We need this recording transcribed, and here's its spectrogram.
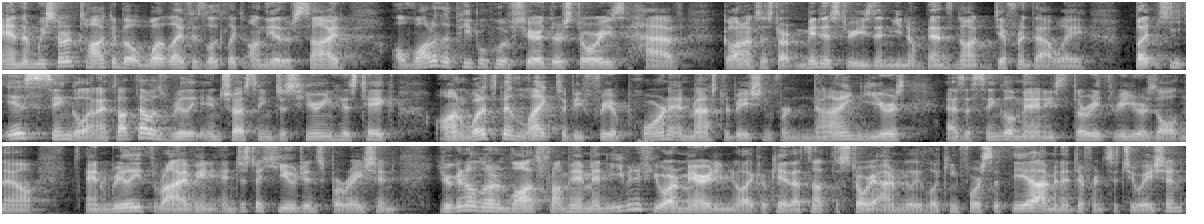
And then we sort of talk about what life has looked like on the other side. A lot of the people who have shared their stories have gone on to start ministries, and you know, Ben's not different that way, but he is single. And I thought that was really interesting just hearing his take on what it's been like to be free of porn and masturbation for nine years as a single man. He's 33 years old now and really thriving and just a huge inspiration. You're to learn lots from him. And even if you are married and you're like, okay, that's not the story I'm really looking for, Sathiya, I'm in a different situation.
